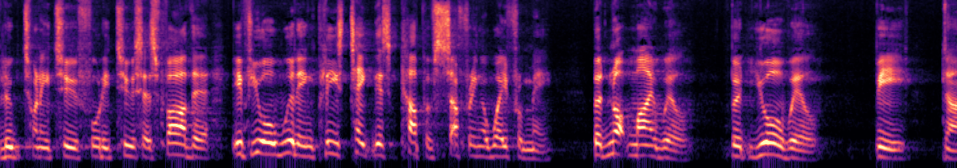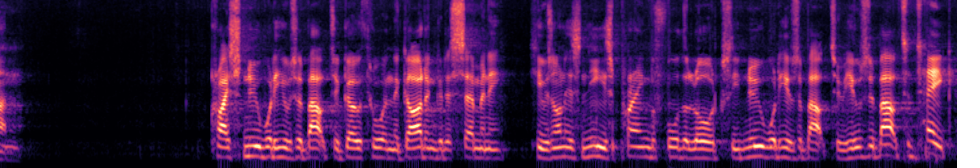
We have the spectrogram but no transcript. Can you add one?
Luke 22 42 says, Father, if you are willing, please take this cup of suffering away from me, but not my will, but your will be done. Christ knew what he was about to go through in the Garden of Gethsemane. He was on his knees praying before the Lord because he knew what he was about to. He was about to take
